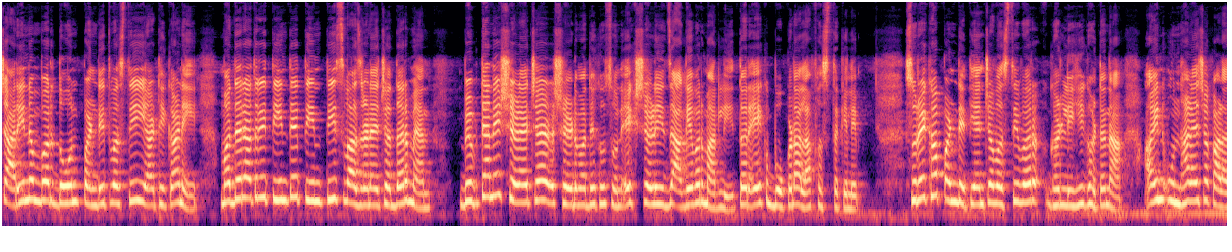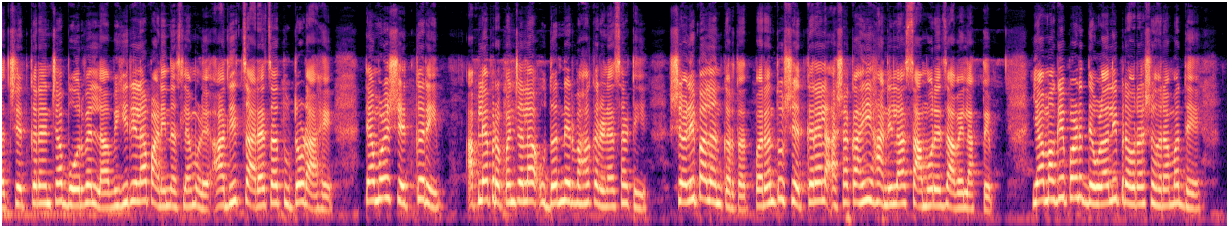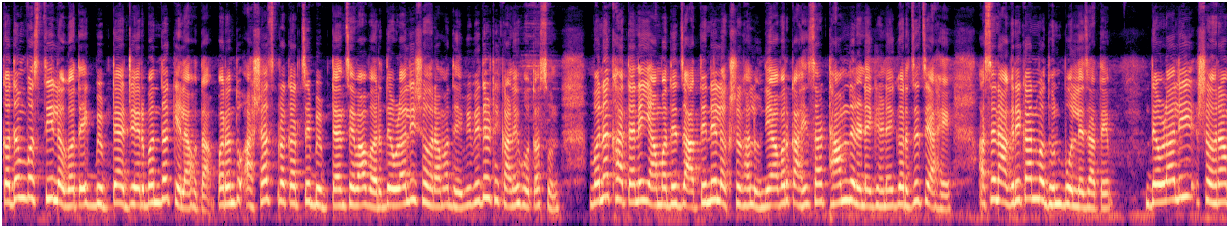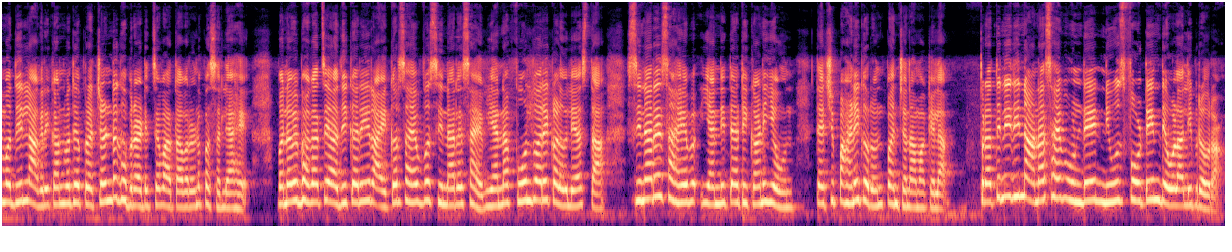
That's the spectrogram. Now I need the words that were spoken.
चारी नंबर दोन पंडित वस्ती या ठिकाणी मध्यरात्री तीन ते तीन तीस वाजण्याच्या दरम्यान बिबट्याने शेळ्याच्या शेडमध्ये घुसून एक शेळी जागेवर मारली तर एक बोकडाला फस्त केले. सुरेखा पंडित यांच्या वस्तीवर घडली ही घटना. ऐन उन्हाळ्याच्या काळात शेतकऱ्यांच्या बोरवेलला विहिरीला पाणी नसल्यामुळे आधीच चाऱ्याचा तुटवडा आहे. त्यामुळे शेतकरी आपल्या प्रपंचाला उदरनिर्वाह करण्यासाठी शेळीपालन करतात परंतु शेतकऱ्याला अशा काही हानीला सामोरे जावे लागते. यामागे पण देवळाली प्रवरा शहरामध्ये कदम वस्ती लगत एक बिबट्या जेरबंद केला होता. परंतु अशाच प्रकारचे बिबट्यांचे वावर देवळाली शहरामध्ये विविध ठिकाणी होत असून वन खात्याने यामध्ये जातीने लक्ष घालून यावर काहीसा ठाम निर्णय घेणे गरजेचे आहे असे नागरिकांमधून बोलले जाते. देवळाली शहरामधील नागरिकांमध्ये प्रचंड घबराटीचे वातावरण पसरले आहे. वनविभागाचे अधिकारी रायकर साहेब व सिनारे साहेब यांना फोनद्वारे कळवले असता सिनारे साहेब यांनी त्या ठिकाणी येऊन त्याची पाहणी करून पंचनामा केला. प्रतिनिधी नानासाहेब उंडे न्यूज फोर्टीन देवळाली प्रवरा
